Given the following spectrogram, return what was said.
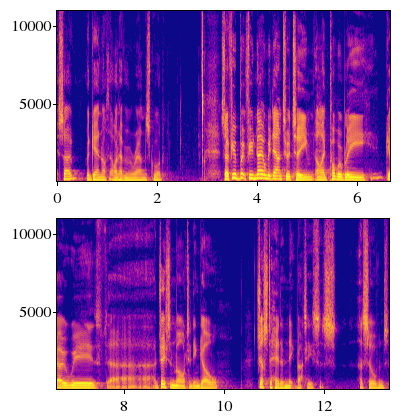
So again, I I'd have him around the squad. So if you if you nail me down to a team, I'd probably go with uh, Jason Martin in goal, just ahead of Nick Batties at, at Sylvans.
